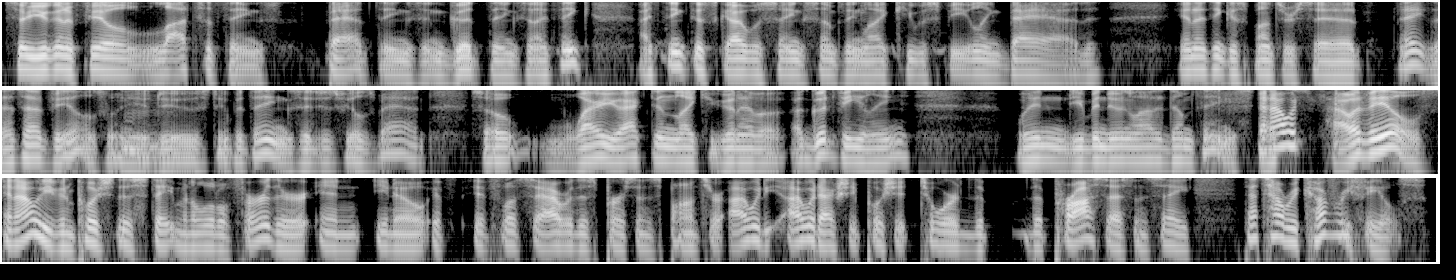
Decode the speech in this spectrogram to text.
So you're going to feel lots of things, bad things and good things. And I think I think this guy was saying something like he was feeling bad. And I think his sponsor said, "Hey, that's how it feels when you hmm. do stupid things. It just feels bad. So why are you acting like you're going to have a, a good feeling when you've been doing a lot of dumb things. And I would- how it feels. And I would even push this statement a little further. And you know, if if let's say I were this person's sponsor, I would I would actually push it toward the the process and say that's how recovery feels.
